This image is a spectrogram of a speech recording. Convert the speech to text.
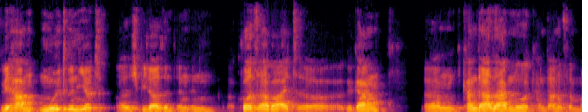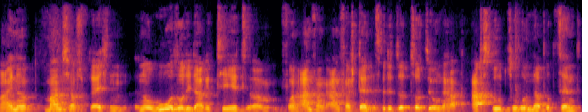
wir haben null trainiert, also die Spieler sind in, in Kurzarbeit äh, gegangen ich kann da sagen nur, kann da nur für meine Mannschaft sprechen, eine hohe Solidarität, ähm, von Anfang an Verständnis für die Situation gehabt, absolut zu 100 Prozent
